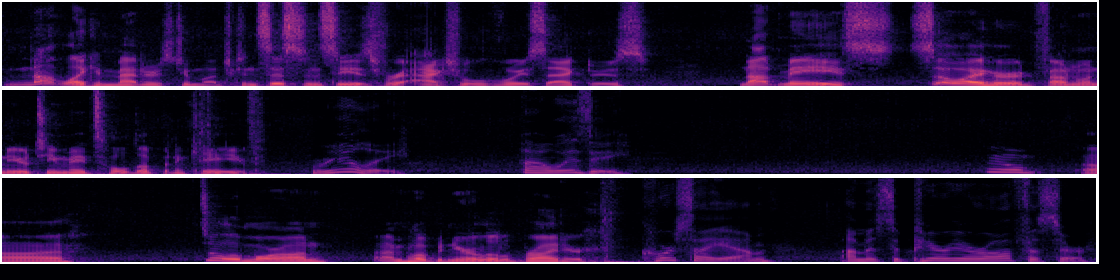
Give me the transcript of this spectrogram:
not like it matters too much. Consistency is for actual voice actors. Not me. So I heard. Found one of your teammates holed up in a cave. Really? How is he? Well, uh, it's a little moron. I'm hoping you're a little brighter. Of course I am. I'm a superior officer.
